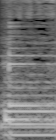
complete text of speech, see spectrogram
you.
